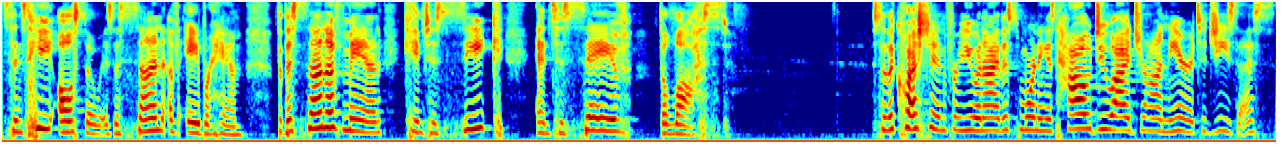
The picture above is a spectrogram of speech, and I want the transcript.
since he also is a son of Abraham. For the Son of Man came to seek and to save the lost. So, the question for you and I this morning is how do I draw near to Jesus?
